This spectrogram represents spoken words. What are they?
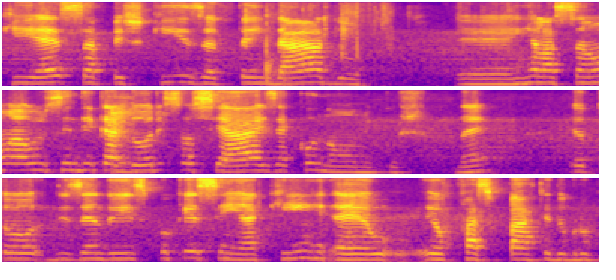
que essa pesquisa tem dado é, em relação aos indicadores sociais econômicos, né? Eu estou dizendo isso porque, assim, aqui é, eu, eu faço parte do grupo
